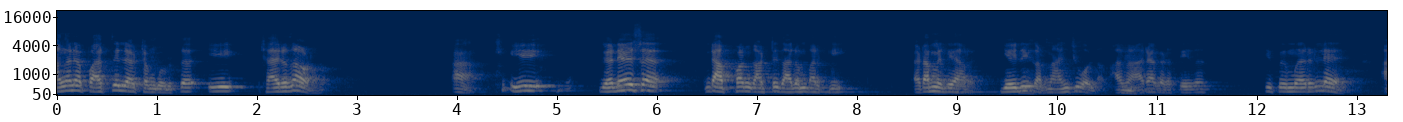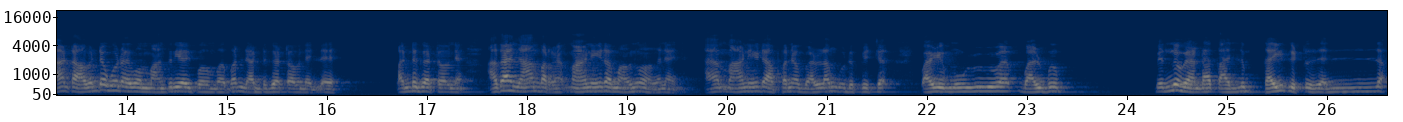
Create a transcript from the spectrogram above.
അങ്ങനെ പത്ത് ലക്ഷം കൊടുത്ത് ഈ ശരത നടന്നു. ആ ഈ ഗണേശന്റെ അപ്പം കട്ട് കലം പറക്കി ഇടമില്ലാറ് ജയിലിൽ കിടന്ന് അഞ്ചു കൊല്ലം. അത് ആരാ കിടത്തിയത്? സിപ്പിമാരല്ലേ ആട്ട് അവന്റെ കൂടെ ഇവൻ മന്ത്രിയായി പോകുമ്പോൾ ഇവൻ രണ്ട് കെട്ടവനല്ലേ? രണ്ട് കെട്ടവനെ. അതാ ഞാൻ പറഞ്ഞ മാണിയുടെ മകനും അങ്ങനെ തന്നെ ആ മാണിയുടെ അപ്പനെ വെള്ളം കുടിപ്പിച്ച് വഴി മുഴുവൻ ബൾബ് എന്ന് വേണ്ട കല്ലും കൈ കിട്ടിയതെല്ലാം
